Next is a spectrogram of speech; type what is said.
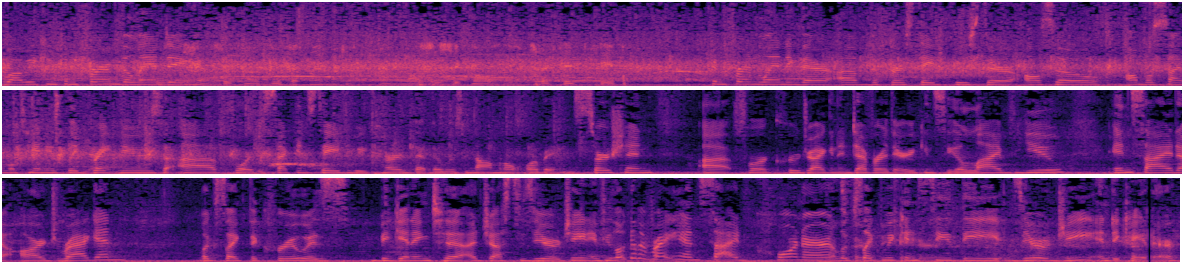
While we can confirm the landing, Signal determined, and loss of signal expected. Confirmed landing there of the first stage booster. Also, almost simultaneously, great news uh, for the second stage. We heard that there was nominal orbit insertion uh, for Crew Dragon Endeavor. There you can see a live view inside our Dragon. Looks like the crew is beginning to adjust to zero G. And if you look at the right hand side corner, it looks like we can see the zero G indicator.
